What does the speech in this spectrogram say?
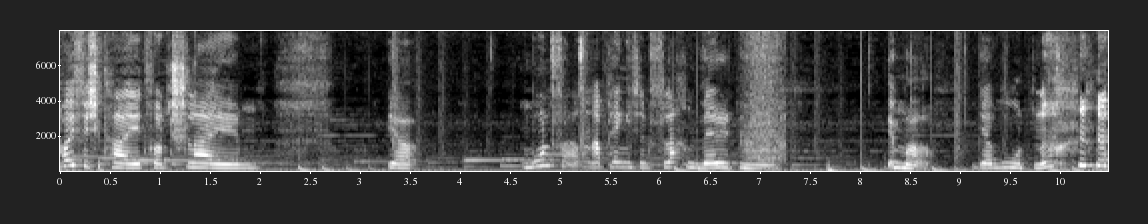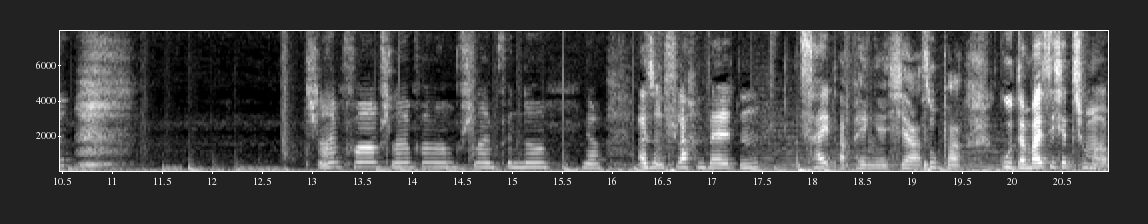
Häufigkeit von Schleim. Ja. Mondphasenabhängig in flachen Welten. Immer. Ja gut, ne? Schleimfarm, Schleimfarm, Schleimfinder. Ja, also in flachen Welten zeitabhängig. Ja, super. Gut, dann weiß ich jetzt schon mal,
